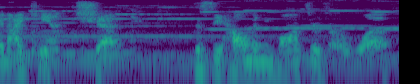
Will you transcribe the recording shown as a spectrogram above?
And I can't check to see how many monsters are left.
